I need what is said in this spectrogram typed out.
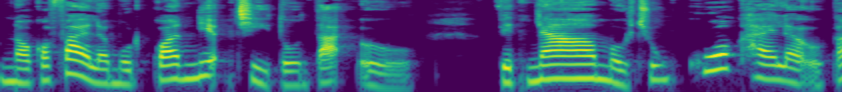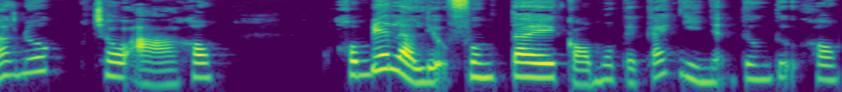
nó có phải là một quan niệm chỉ tồn tại ở Việt Nam ở Trung Quốc hay là ở các nước châu Á không? Không biết là liệu phương Tây có một cái cách nhìn nhận tương tự không?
